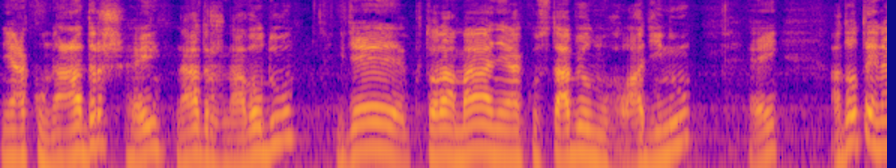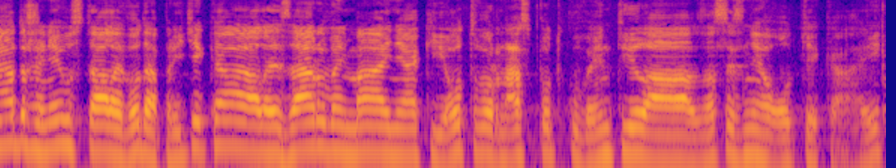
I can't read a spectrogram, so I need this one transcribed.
nejakú nádrž, hej, nádrž na vodu, kde, ktorá má nejakú stabilnú hladinu, hej, a do tej nádrže neustále voda priteká, ale zároveň má aj nejaký otvor na spodku ventil a zase z neho odteká. Hej.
